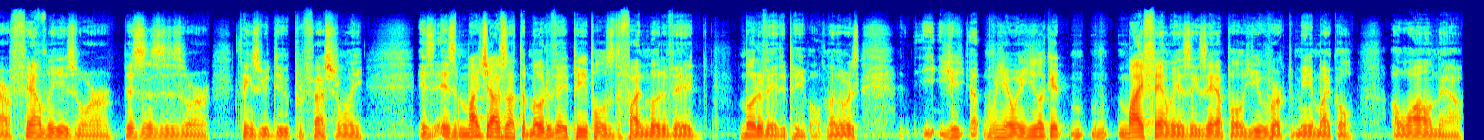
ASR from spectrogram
our families or businesses or things we do professionally, is is my job is not to motivate people, is to find motivated motivated people. In other words, you, you know when you look at my family as an example, you worked with me and Michael a while now.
